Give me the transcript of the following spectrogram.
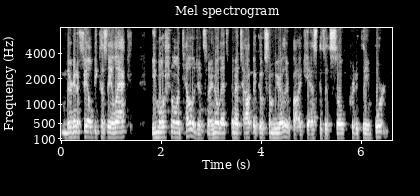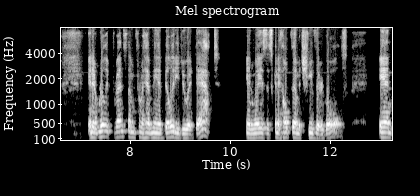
they're going to fail because they lack emotional intelligence. And I know that's been a topic of some of your other podcasts because it's so critically important. And it really prevents them from having the ability to adapt in ways that's going to help them achieve their goals. And,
